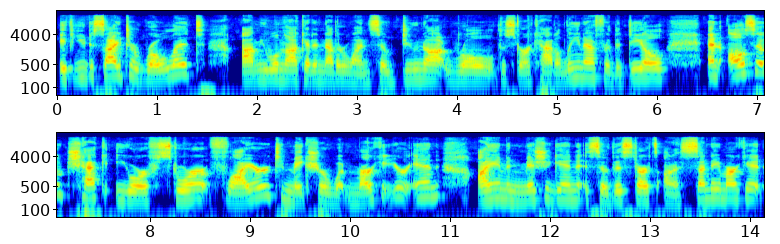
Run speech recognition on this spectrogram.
If you decide to roll it, um, you will not get another one. So do not roll the store Catalina for the deal. And also check your store flyer to make sure what market you're in. I am in Michigan, so this starts on a Sunday market.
